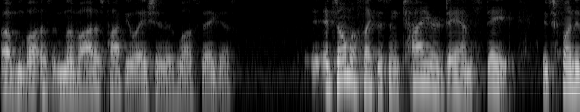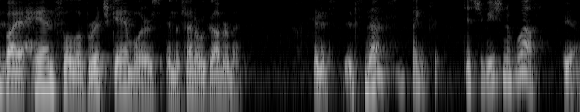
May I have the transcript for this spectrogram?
of Nevada's population is Las Vegas, it's almost like this entire damn state is funded by a handful of rich gamblers in the federal government. And it's it's nuts. It's like it's distribution of wealth. Yeah.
